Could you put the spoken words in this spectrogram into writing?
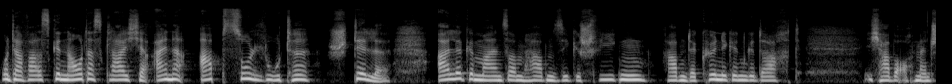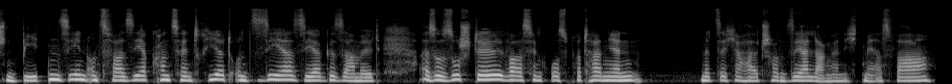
Und da war es genau das Gleiche, eine absolute Stille. Alle gemeinsam haben sie geschwiegen, haben der Königin gedacht. Ich habe auch Menschen beten sehen und zwar sehr konzentriert und sehr, sehr gesammelt. Also so still war es in Großbritannien mit Sicherheit schon sehr lange nicht mehr. Es war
